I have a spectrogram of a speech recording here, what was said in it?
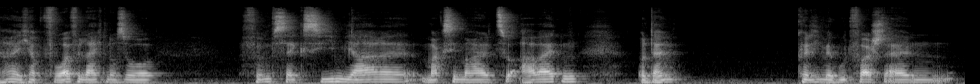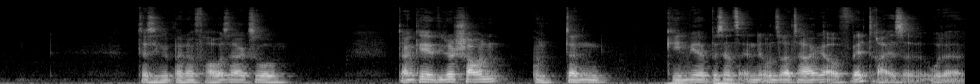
ja, ich habe vor, vielleicht noch so fünf, sechs, sieben Jahre maximal zu arbeiten. Und dann könnte ich mir gut vorstellen, dass ich mit meiner Frau sage, so, danke, wiederschauen. Und dann gehen wir bis ans Ende unserer Tage auf Weltreise oder,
